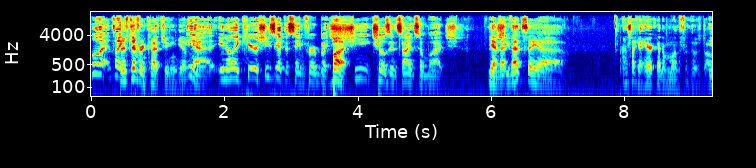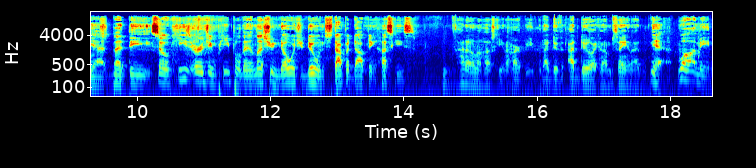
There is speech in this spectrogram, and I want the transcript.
Well, it's like There's different cuts you can give. 'em. Yeah, you know, like here she's got the same fur, but, But- she chills inside so much. yeah. She- That, that's a uh, that's like a haircut a month for those dogs. Yeah, but the so he's urging people that unless you know what you're doing, stop adopting huskies. I don't know husky in a heartbeat, but I do. I do like I'm saying. I Yeah, well, I mean,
